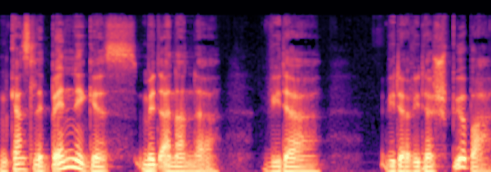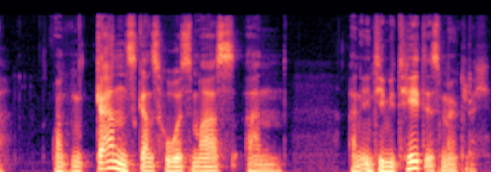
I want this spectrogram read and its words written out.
ein ganz lebendiges Miteinander wieder, wieder, wieder spürbar. Und ein ganz, ganz hohes Maß an, an Intimität ist möglich.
